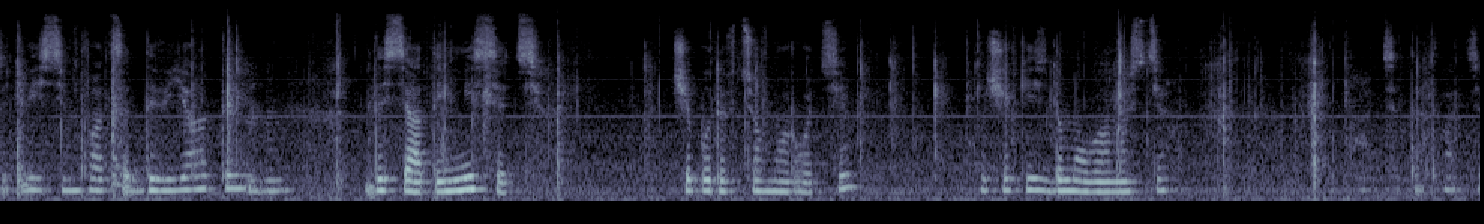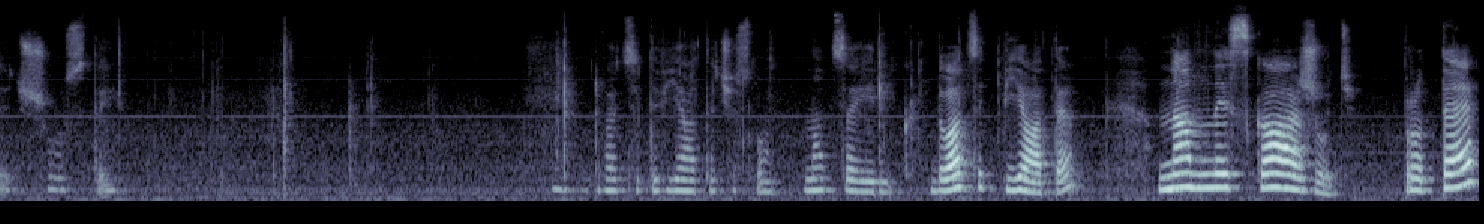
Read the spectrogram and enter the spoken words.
28, 29. Мгм. Десятий місяць. Чи буде в цьому році? Хоч якісь домовленості. 15, 26. 29 число на цей рік. 25 нам не скажуть про те,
